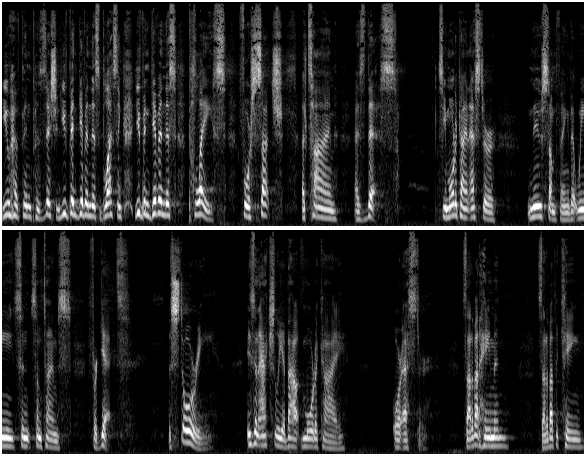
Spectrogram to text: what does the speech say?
you have been positioned. You've been given this blessing. You've been given this place for such a time as this. See, Mordecai and Esther knew something that we sometimes forget. The story isn't actually about Mordecai or Esther. It's not about Haman. It's not about the king.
